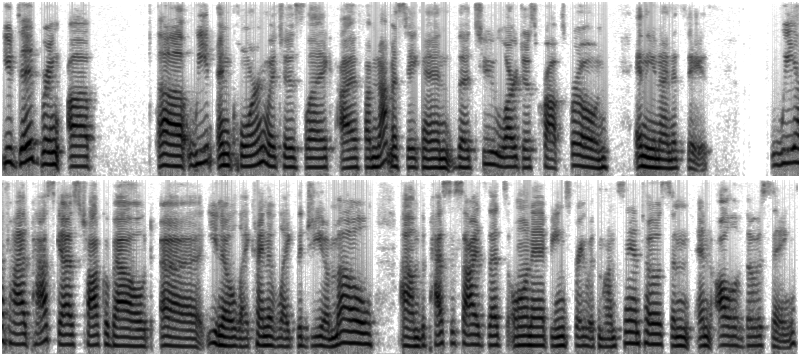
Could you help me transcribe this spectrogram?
You did bring up uh, wheat and corn, which is like, if I'm not mistaken, the two largest crops grown in the United States. We have had past guests talk about, uh, you know, like kind of like the GMO, um, the pesticides that's on it being sprayed with Monsanto's and and all of those things.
